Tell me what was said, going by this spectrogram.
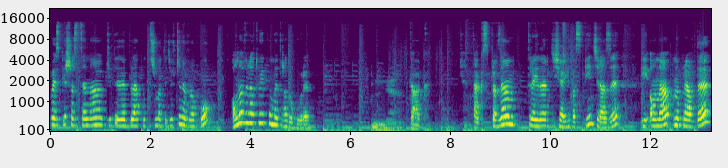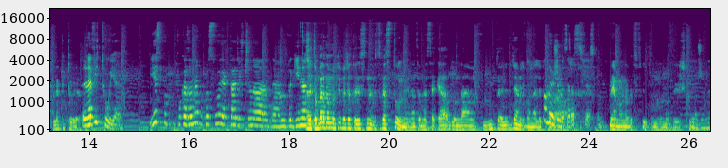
to jest pierwsza scena, kiedy Blackwood trzyma tę dziewczynę w lochu. Ona wylatuje pół metra do góry. Nie. Tak. Tak, sprawdzałam trailer dzisiaj chyba z pięć razy i ona naprawdę Lewituje. lewituje. Jest po- pokazane po prostu, jak ta dziewczyna wiem, wygina się. Ale to bardzo możliwe, że to jest w zwiastunie, natomiast jak ja oglądałem film, to ja widziałem, żeby ona lewitowała. Obejrzymy zaraz zwiastun. Ja mam nawet film, to możemy obejrzeć film. Możemy.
